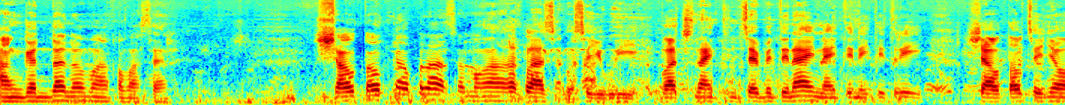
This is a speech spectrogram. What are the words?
Ang ganda no mga kamaster. Shoutout nga pala sa mga kaklase ko sa UE. Batch 1979, 1983. Shoutout sa inyo.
